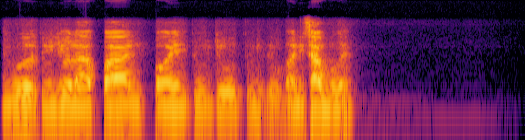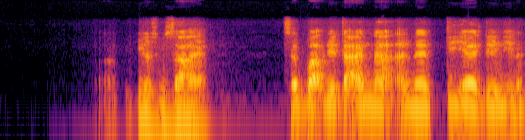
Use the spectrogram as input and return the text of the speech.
278.77. Ha ni sama eh. Ha dia susah eh. Sebab dia tak nak nanti ada ni lah.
